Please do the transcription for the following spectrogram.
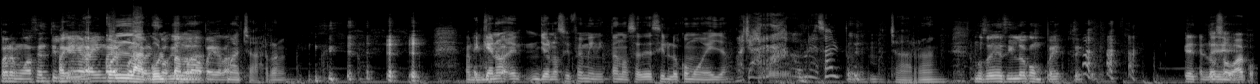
Pero me voy a sentir Para bien no ahora mismo con la culpa cogido la ma- Es que no, eh, yo no soy feminista, no sé decirlo como ella. Macharrán, hombre, salto. Macharrán. no sé decirlo con peste. En los Este, sobacos.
